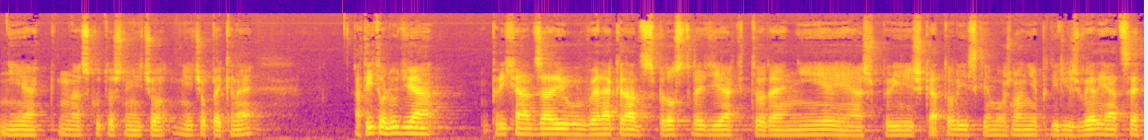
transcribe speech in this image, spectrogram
nejak, na skutočne niečo, niečo pekné. A títo ľudia prichádzajú veľakrát z prostredia, ktoré nie je až príliš katolícke, možno nie príliš veriace,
